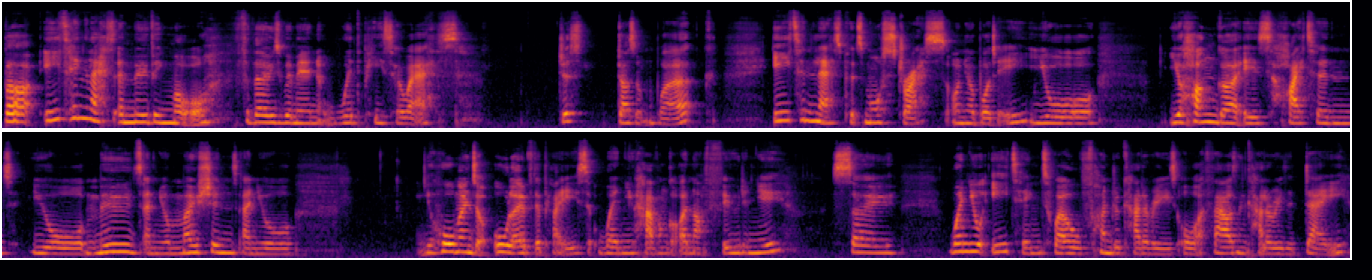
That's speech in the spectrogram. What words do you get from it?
But eating less and moving more for those women with PCOS just doesn't work eating less puts more stress on your body. Your your hunger is heightened, your moods and your emotions and your your hormones are all over the place when you haven't got enough food in you. So when you're eating 1200 calories or 1000 calories a day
